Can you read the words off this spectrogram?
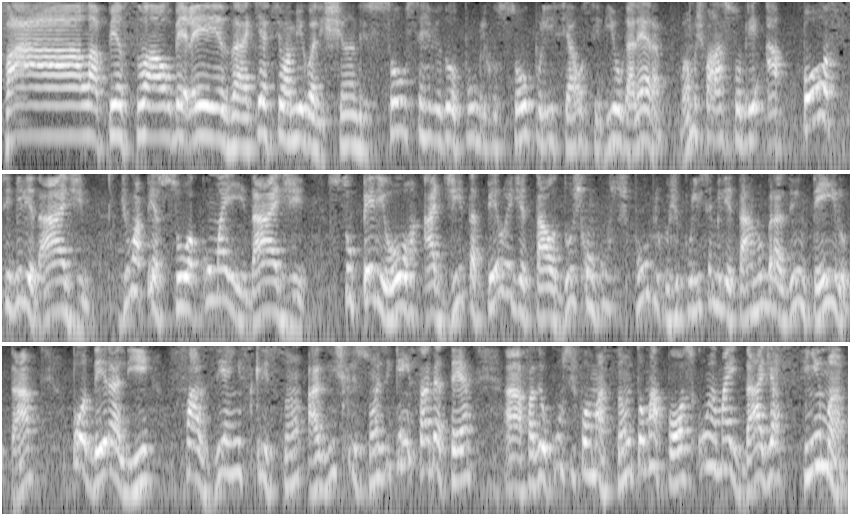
Fala pessoal, beleza? Aqui é seu amigo Alexandre, sou servidor público, sou policial civil. Galera, vamos falar sobre a possibilidade de uma pessoa com uma idade superior à dita pelo edital dos concursos públicos de polícia militar no Brasil inteiro, tá? Poder ali fazer a inscrição, as inscrições e quem sabe até ah, fazer o curso de formação e tomar posse com uma idade acima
